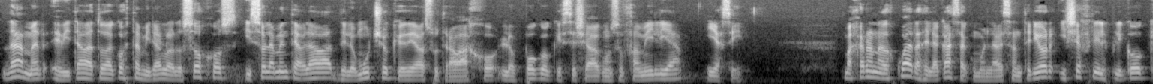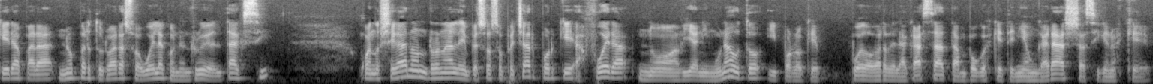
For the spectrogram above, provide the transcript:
Dahmer evitaba a toda costa mirarlo a los ojos y solamente hablaba de lo mucho que odiaba su trabajo, lo poco que se llevaba con su familia y así. Bajaron a dos cuadras de la casa como en la vez anterior y Jeffrey le explicó que era para no perturbar a su abuela con el ruido del taxi. Cuando llegaron, Ronald empezó a sospechar porque afuera no había ningún auto y por lo que puedo ver de la casa tampoco es que tenía un garage, así que no es que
